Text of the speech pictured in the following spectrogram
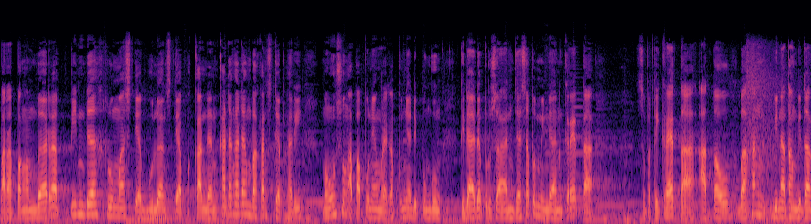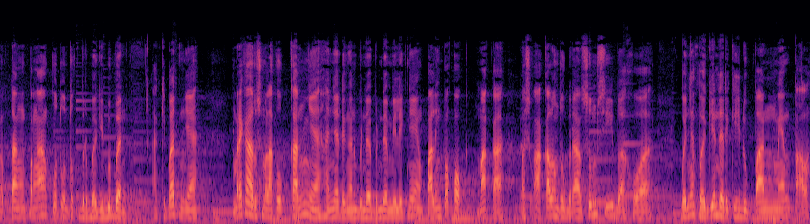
Para pengembara pindah rumah setiap bulan, setiap pekan, dan kadang-kadang bahkan setiap hari mengusung apa pun yang mereka punya di punggung. Tidak ada perusahaan jasa pemindahan kereta seperti kereta atau bahkan binatang-binatang pengangkut untuk berbagi beban. Akibatnya, mereka harus melakukannya hanya dengan benda-benda miliknya yang paling pokok. Maka, masuk akal untuk berasumsi bahwa banyak bagian dari kehidupan mental,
